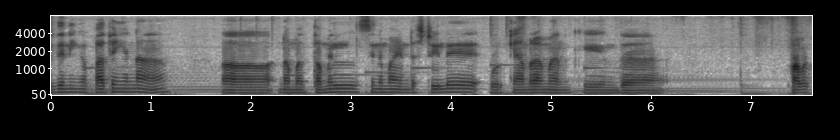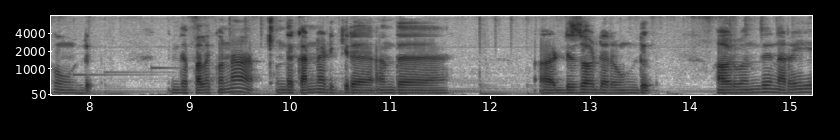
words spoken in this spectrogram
இது நீங்கள் பார்த்தீங்கன்னா நம்ம தமிழ் சினிமா இண்டஸ்ட்ரியிலே ஒரு கேமராமேனுக்கு இந்த பழக்கம் உண்டு. இந்த பழக்கம்னா இந்த கண்ணடிக்கிற அந்த டிஸார்டர் உண்டு. அவர் வந்து நிறைய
